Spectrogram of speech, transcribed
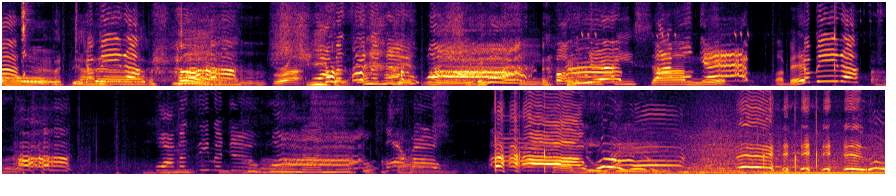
oh, Badada, Ha! Shiva, Rupi Samnit. Sabe? Cabina! Ah! Wamazimadu! Corvo! Ah! Hey!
